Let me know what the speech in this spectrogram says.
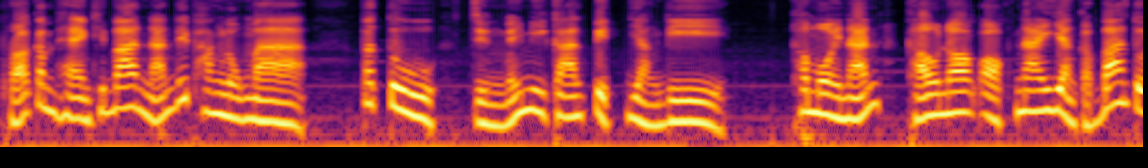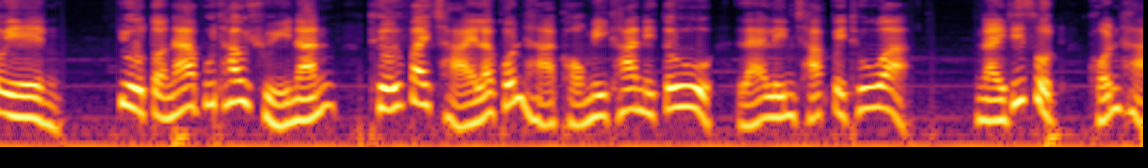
เพราะกำแพงที่บ้านนั้นได้พังลงมา ประตูจึงไม่มีการปิดอย่างดี ขโมยนั้นเข้านอกออกในอย่างกับบ้านตัวเอง อยู่ต่อหน้าผู้เฒ่าฉุยนั้น ถือไฟฉายแล้วค้นหาของมีค่าในตู้ และลิ้นชักไปทั่ว ในที่สุดค้นหา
